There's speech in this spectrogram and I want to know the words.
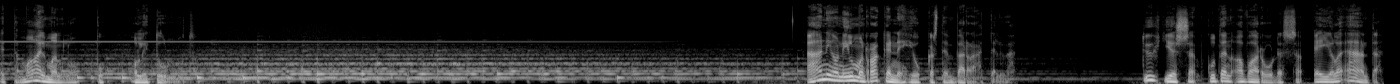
että maailmanloppu oli tullut. Ääni on ilman rakennehiukkasten värähtelyä. Tyhjiössä, kuten avaruudessa, ei ole ääntä,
